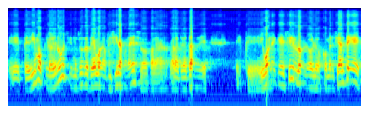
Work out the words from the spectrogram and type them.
eh, pedimos que lo denuncien. Nosotros tenemos la oficina para eso, para, tratar de... Este, igual hay que decirlo, los comerciantes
